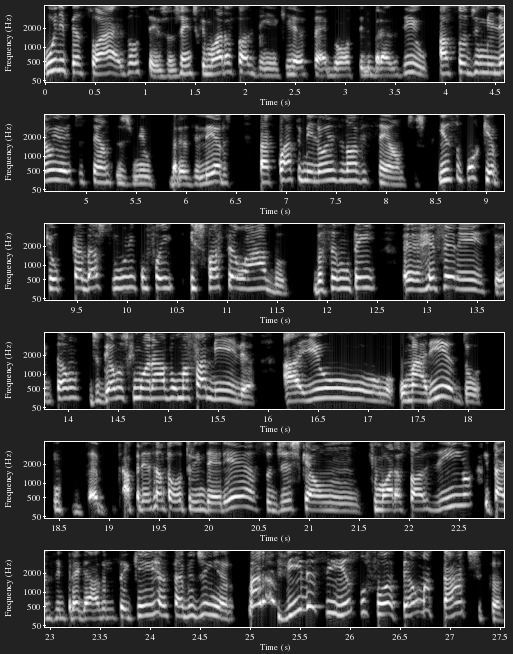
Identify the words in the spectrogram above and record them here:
unipessoais, ou seja, gente que mora sozinha, que recebe o Auxílio Brasil, passou de 1 milhão e 800 mil brasileiros para 4 milhões e 900. Isso por quê? Porque o cadastro único foi esfacelado você não tem é, referência. Então, digamos que morava uma família, aí o, o marido é, apresenta outro endereço, diz que é um que mora sozinho e está desempregado, não sei o quê, e recebe o dinheiro. Maravilha se isso for até uma tática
